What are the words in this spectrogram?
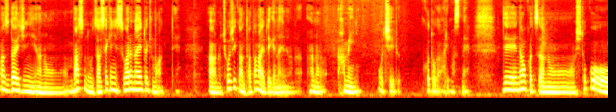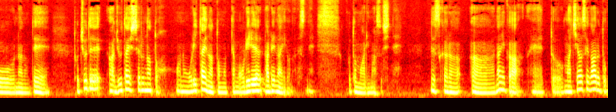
まず第一にあのバスの座席に座れない時もあってあの長時間立たないといけないようなあの羽目に陥ることがありますね。でなおかつあの首都高なので途中であ渋滞してるなとあの降りたいなと思っても降りられないようなですねこともありますしね。ですからあ何か、えーと、待ち合わせがあると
